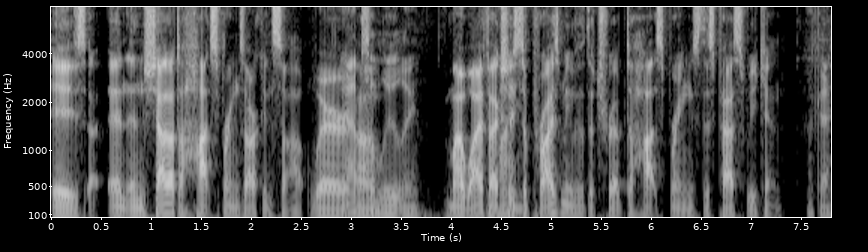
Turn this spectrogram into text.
is, and, and shout out to Hot Springs, Arkansas, where um, Absolutely. my wife actually Why? surprised me with a trip to Hot Springs this past weekend. okay.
